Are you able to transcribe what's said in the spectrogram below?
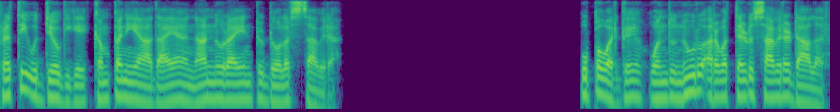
ಪ್ರತಿ ಉದ್ಯೋಗಿಗೆ ಕಂಪನಿಯ ಆದಾಯ ನಾನ್ನೂರ ಎಂಟು ಡಾಲರ್ಸ್ ಸಾವಿರ. ಉಪವರ್ಗ ಒಂದು ನೂರು ಅರವತ್ತೆರಡು ಸಾವಿರ ಡಾಲರ್.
